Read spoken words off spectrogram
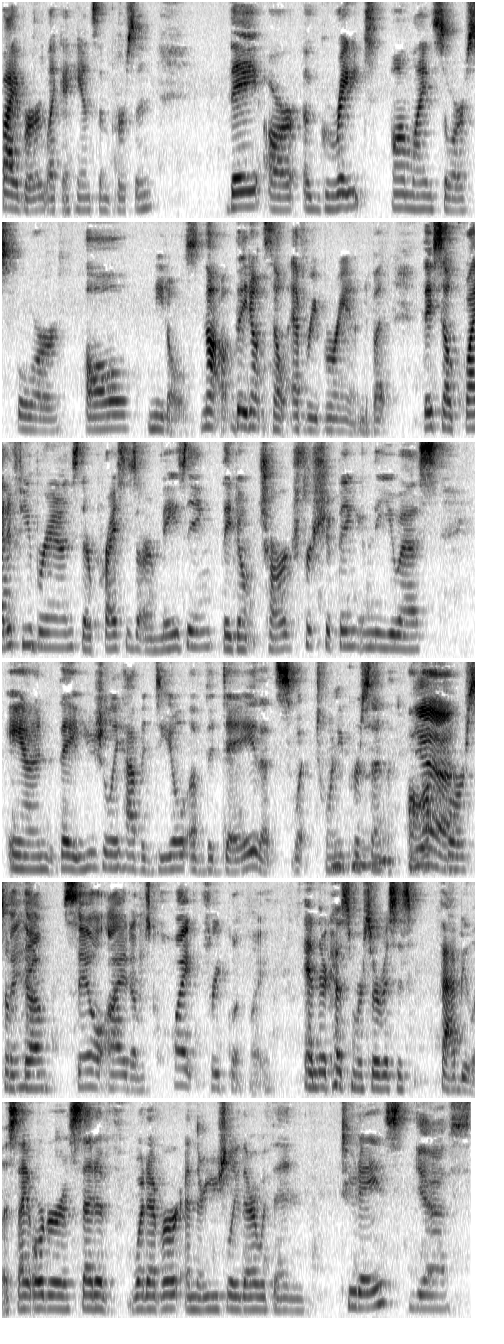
Fiber, like a handsome person, they are a great online source for all needles. Not they don't sell every brand, but they sell quite a few brands. Their prices are amazing. They don't charge for shipping in the US and they usually have a deal of the day that's what 20% mm-hmm. off yeah, or something They have sale items quite frequently. and their customer service is fabulous. I order a set of whatever, and they're usually there within two days, Yes.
